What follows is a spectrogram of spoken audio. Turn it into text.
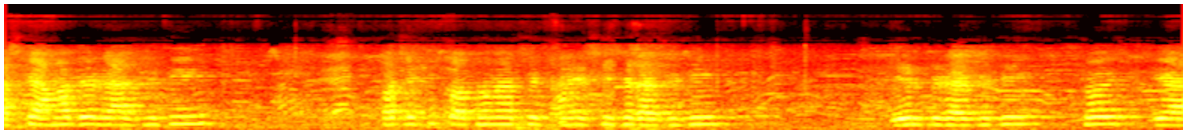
আজকে আমাদের রাজনীতি কি প্রথমে আছে, ধানের শীষের রাজনীতি, বিএনপির রাজনীতি, শহীদ জিয়া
